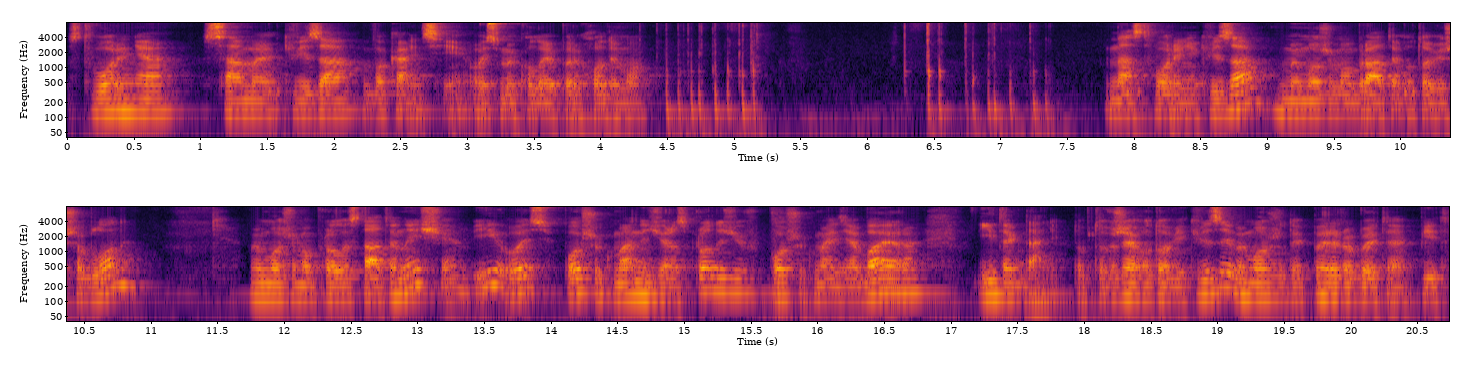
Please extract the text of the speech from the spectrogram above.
створення саме квіза вакансії. Ось ми коли переходимо на створення квіза, ми можемо обрати готові шаблони. Ми можемо пролистати нижче, і ось пошук менеджера з продажів, пошук медіабайера і так далі. Тобто, вже готові квізи ви можете переробити під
